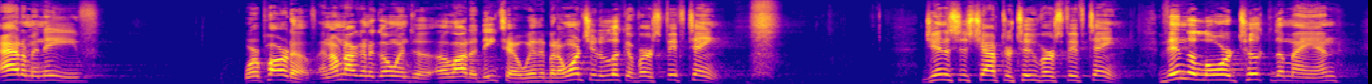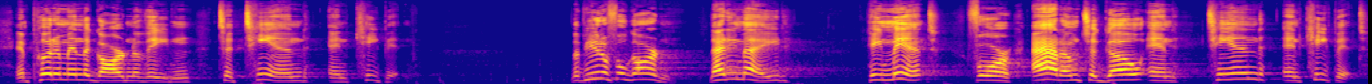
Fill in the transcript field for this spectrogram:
Adam and Eve were a part of. And I'm not going to go into a lot of detail with it, but I want you to look at verse 15. Genesis chapter 2, verse 15. Then the Lord took the man and put him in the Garden of Eden to tend and keep it. The beautiful garden that he made, he meant for Adam to go and tend and keep it.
